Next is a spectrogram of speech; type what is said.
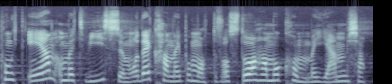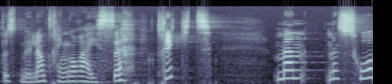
punkt én om et visum, og det kan jeg på en måte forstå. Han må komme hjem kjappest mulig. Han trenger å reise trygt. Men, men så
